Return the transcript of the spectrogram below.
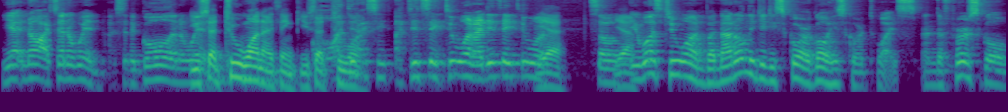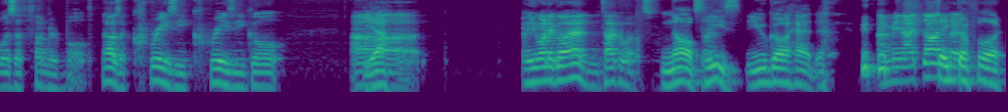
Yeah, no, I said a win. I said a goal and a win. You said two one. I think you said oh, two one. I, say, I did say two one. I did say two one. Yeah. So yeah. it was two one. But not only did he score a goal, he scored twice, and the first goal was a thunderbolt. That was a crazy, crazy goal. Uh, yeah. You want to go ahead and talk about this? One? No, please. You go ahead. I mean, I thought take that, the floor.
